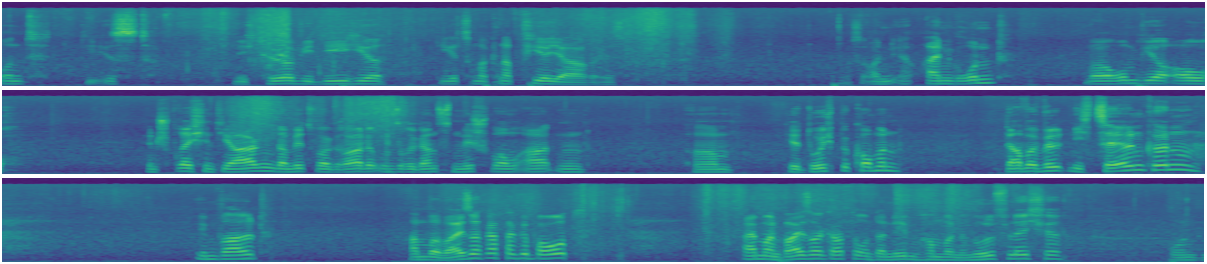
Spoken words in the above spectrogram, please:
Und die ist nicht höher wie die hier, die jetzt mal knapp vier Jahre ist. Das ist ein, ein Grund, warum wir auch entsprechend jagen, damit wir gerade unsere ganzen Mischbaumarten ähm, hier durchbekommen. Da wir wild nicht zählen können im Wald, haben wir Weisergatter gebaut. Einmal ein Weisergatter und daneben haben wir eine Nullfläche. Und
